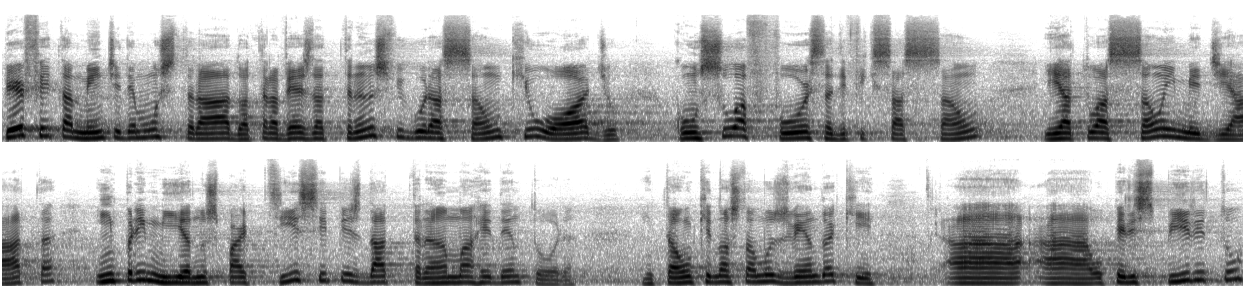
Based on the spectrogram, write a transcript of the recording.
perfeitamente demonstrado através da transfiguração que o ódio, com sua força de fixação e atuação imediata, imprimia nos partícipes da trama redentora. Então, o que nós estamos vendo aqui, a, a, o perispírito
